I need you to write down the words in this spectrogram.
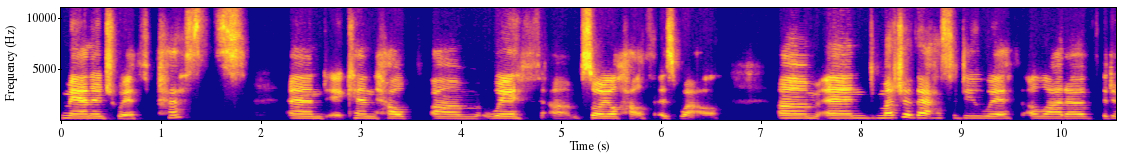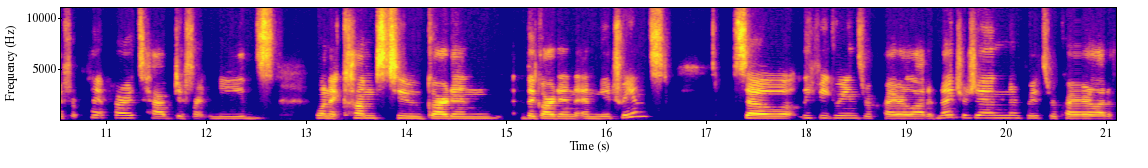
manage with pests, and it can help with soil health as well. Um, and much of that has to do with a lot of the different plant parts have different needs when it comes to garden, the garden and nutrients. So leafy greens require a lot of nitrogen, roots require a lot of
